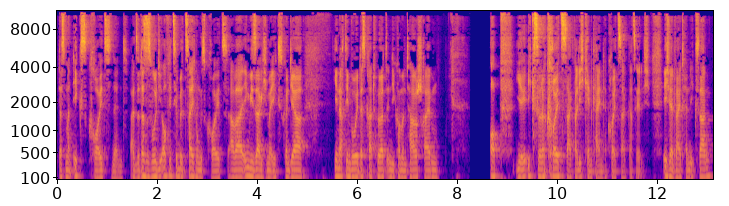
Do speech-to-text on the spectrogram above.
dass man X Kreuz nennt. Also das ist wohl die offizielle Bezeichnung ist Kreuz, aber irgendwie sage ich immer X. Könnt ja, je nachdem, wo ihr das gerade hört, in die Kommentare schreiben ob ihr X oder Kreuz sagt, weil ich kenne keinen, der Kreuz sagt, ganz ehrlich. Ich werde weiterhin X sagen.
